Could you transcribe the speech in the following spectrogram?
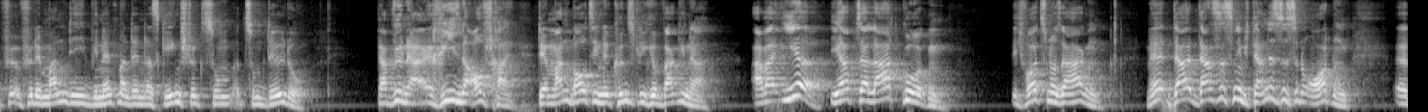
für, für den Mann, die, wie nennt man denn das Gegenstück zum, zum Dildo? Da würde ein riesen Aufschrei. Der Mann baut sich eine künstliche Vagina. Aber ihr, ihr habt Salatgurken. Ich wollte es nur sagen. Ne? Da, das ist nämlich, dann ist es in Ordnung. Äh,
